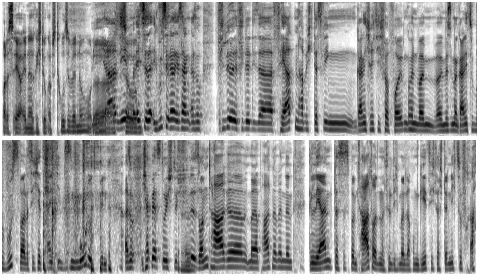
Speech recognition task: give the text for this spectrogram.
war das eher eine Richtung abstruse Wendung oder Ja, nee, so? ich, ich muss dir gerade sagen, also viele viele dieser Fährten habe ich deswegen gar nicht richtig verfolgen können, weil, weil mir es immer gar nicht so bewusst war, dass ich jetzt eigentlich in diesem Modus bin. Also, ich habe jetzt durch durch viele. Sonntage mit meiner Partnerin dann gelernt, dass es beim Tatort natürlich immer darum geht, sich das ständig zu fragen.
